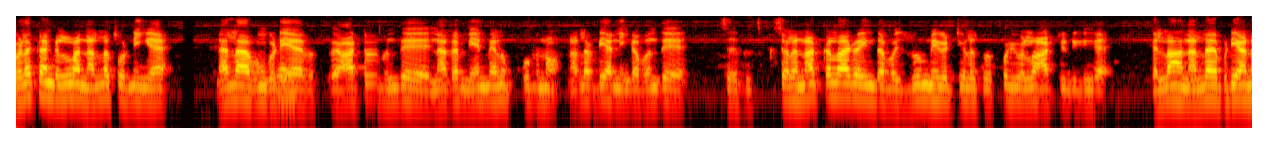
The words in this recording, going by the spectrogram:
விளக்கங்கள்லாம் நல்லா சொன்னீங்க. நல்லா உங்களுடைய ஆற்றல் வந்து நிறைய மேன்மேலும் கூடணும். நல்லபடியா நீங்க வந்து சில நாட்களாக இந்த ஜூம் நிகழ்ச்சிகளை சொற்பொழிவெல்லாம் ஆற்றிருக்கீங்க. எல்லாம் நல்லபடியான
